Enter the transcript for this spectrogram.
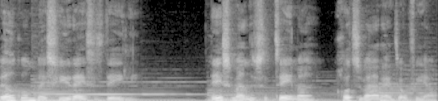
Welkom bij Sierreizers Daily. Deze maand is het thema Gods waarheid over jou.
